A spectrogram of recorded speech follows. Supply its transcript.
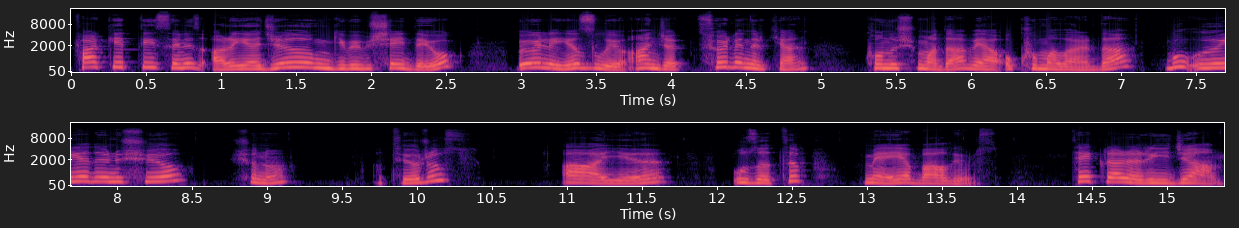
Fark ettiyseniz arayacağım gibi bir şey de yok. Böyle yazılıyor ancak söylenirken konuşmada veya okumalarda bu i'ye dönüşüyor. Şunu atıyoruz. A'yı uzatıp m'ye bağlıyoruz. Tekrar arayacağım.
